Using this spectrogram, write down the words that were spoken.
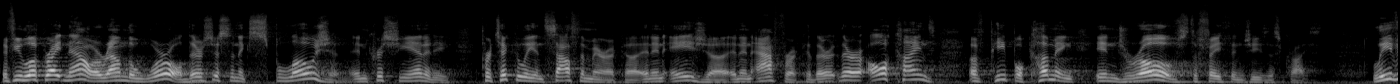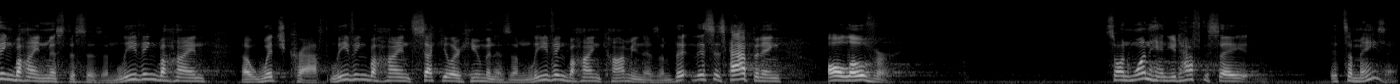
If you look right now around the world, there's just an explosion in Christianity, particularly in South America and in Asia and in Africa. There, there are all kinds of people coming in droves to faith in Jesus Christ, leaving behind mysticism, leaving behind uh, witchcraft, leaving behind secular humanism, leaving behind communism. Th- this is happening all over. So, on one hand, you'd have to say it's amazing.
